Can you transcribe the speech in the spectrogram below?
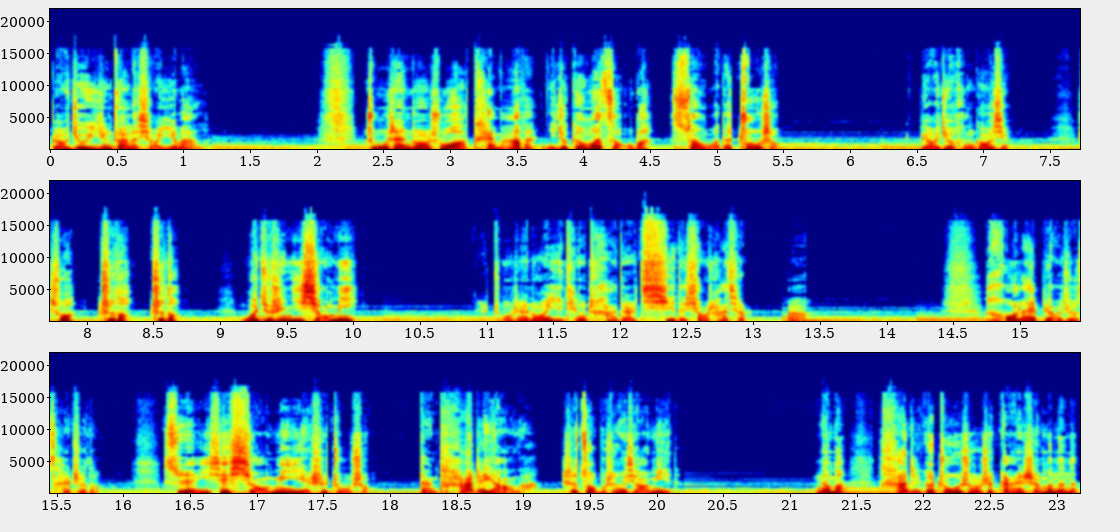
表舅已经赚了小一万了。中山装说太麻烦，你就跟我走吧，算我的助手。表舅很高兴，说知道知道。我就是你小蜜，中山装一听，差点气得笑岔气儿啊！后来表舅才知道，虽然一些小蜜也是助手，但他这样子是做不成小蜜的。那么他这个助手是干什么的呢？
